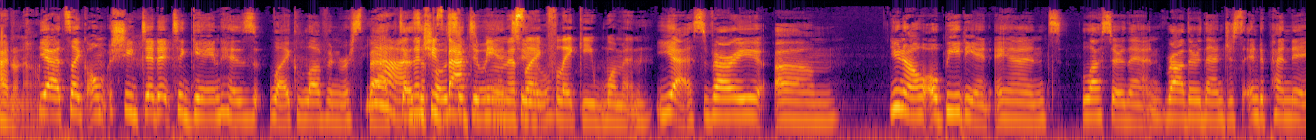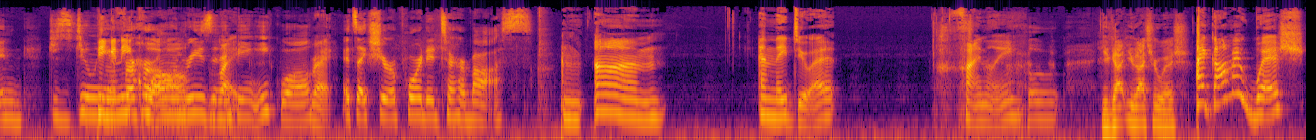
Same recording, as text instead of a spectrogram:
I don't know. yeah, it's like um, she did it to gain his like love and respect, Yeah, as and then she's back to to doing being this to like flaky woman. yes, very um, you know, obedient and lesser than rather than just independent and just doing Being it an for her own reason Right. and being equal. Right. It's like she reported to her boss. Um and they do it. Finally. You got you got your wish. I got my wish.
